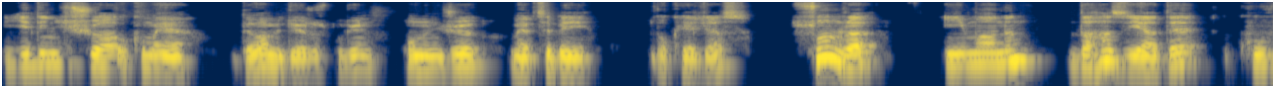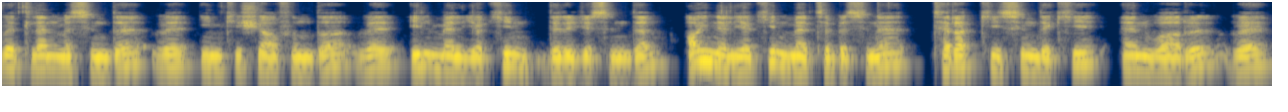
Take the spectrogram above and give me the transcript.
Yedinci şua okumaya devam ediyoruz. Bugün 10. mertebeyi okuyacağız. Sonra imanın daha ziyade kuvvetlenmesinde ve inkişafında ve ilmel yakin derecesinden aynel yakin mertebesine terakkisindeki envarı ve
